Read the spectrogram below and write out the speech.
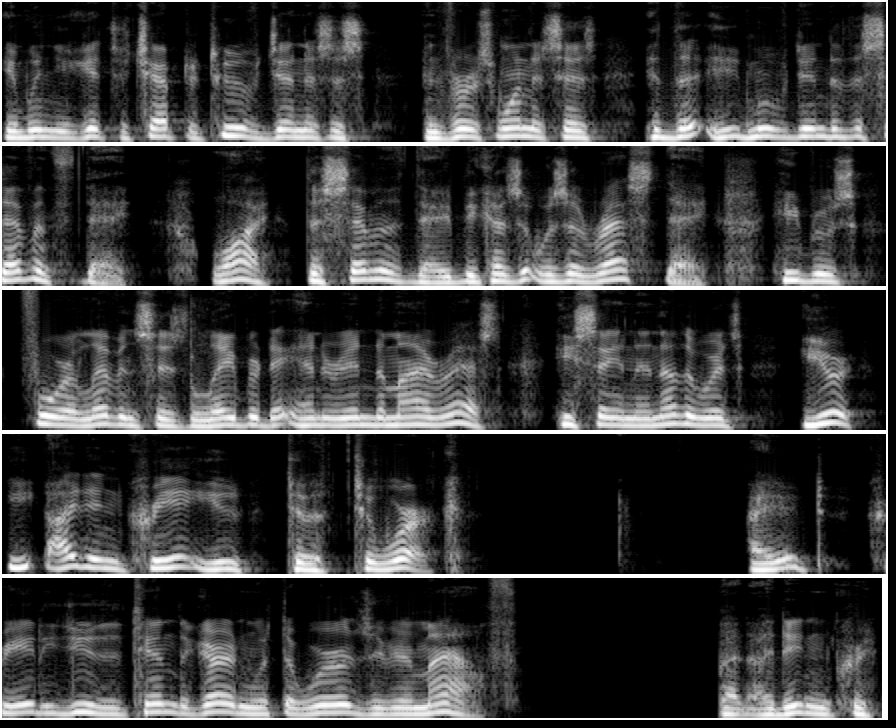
and when you get to chapter 2 of Genesis, in verse 1, it says he moved into the seventh day. Why? The seventh day, because it was a rest day. Hebrews 4.11 says, labor to enter into my rest. He's saying, in other words, you're, I didn't create you to, to work. I created you to tend the garden with the words of your mouth. But I didn't create.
